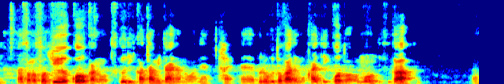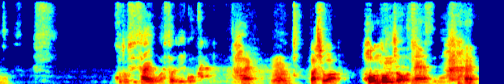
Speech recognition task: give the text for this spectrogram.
ん。まあその訴求効果の作り方みたいなのはね、はい。えーブログとかでも書いていこうとは思うんですが、うん今年最後はそれでいこうかはい。な。うん。場所は本本能寺でね。能寺ですすね。はい。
